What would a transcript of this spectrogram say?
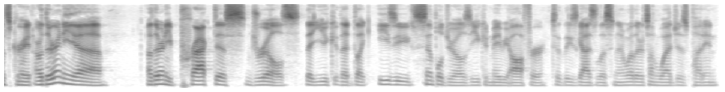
That's great. Are there any uh, are there any practice drills that you could that like easy simple drills that you could maybe offer to these guys listening, whether it's on wedges, putting,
